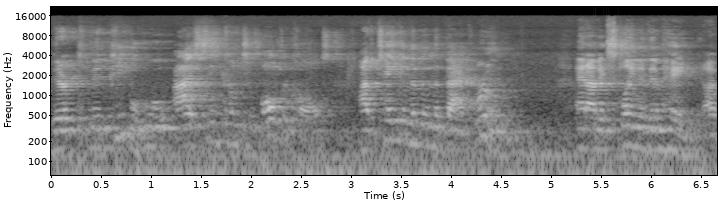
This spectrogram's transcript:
There have been people who I've seen come to altar calls. I've taken them in the back room and I've explained to them, hey, I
